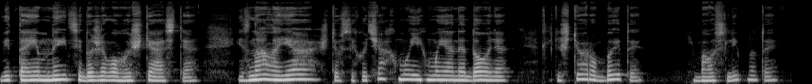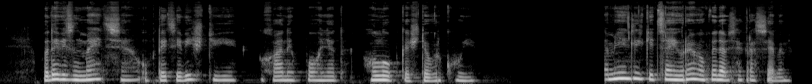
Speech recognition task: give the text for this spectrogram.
від таємниці до живого щастя, і знала я, що в цих очах моїх моя недоля, тільки що робити, хіба осліпнути, бо де візьметься птиці віщої коханий погляд голубки, що воркує. Та мені тільки цей уривок видався красивим.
